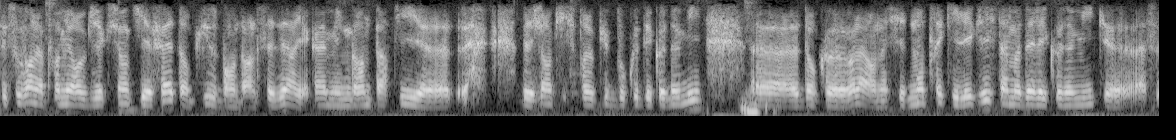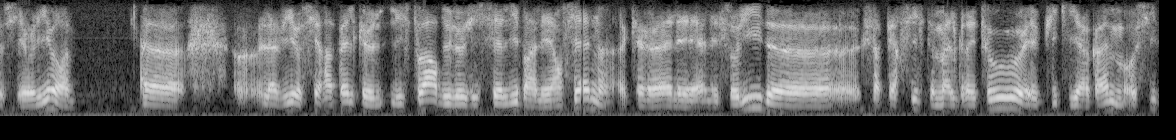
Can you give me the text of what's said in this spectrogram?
c'est souvent la première objection qui est faite. En plus, bon, dans le Césaire, il y a quand même une grande partie euh, des gens qui se préoccupent beaucoup d'économie. Euh, donc voilà, on a essayé de montrer qu'il existe un modèle économique associé au libre. la vie aussi rappelle que l'histoire du logiciel libre, elle est ancienne, qu'elle est, solide, que ça persiste malgré tout, et puis qu'il y a quand même aussi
